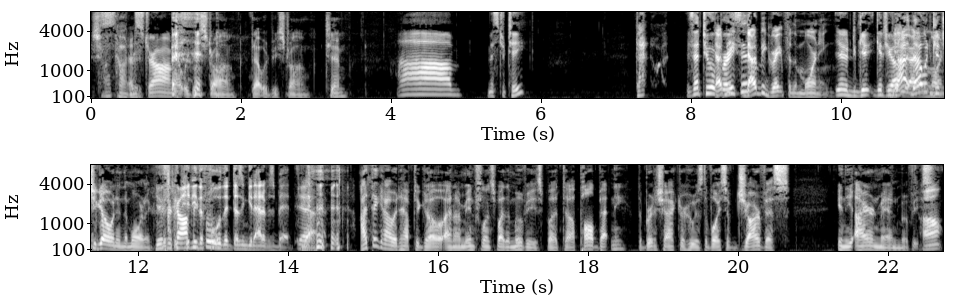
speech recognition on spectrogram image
Sean Connery, That's strong. That would be strong. that would be strong. Tim, um, Mr. T. That is that too abrasive? That would be great for the morning. Yeah, to get, get you up. That, that would get you going in the morning. Here's Mr. Pity the fool that doesn't get out of his bed. Yeah. I think I would have to go, and I'm influenced by the movies, but uh, Paul Bettany, the British actor who is the voice of Jarvis in the Iron Man movies. Oh,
